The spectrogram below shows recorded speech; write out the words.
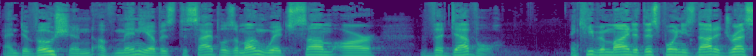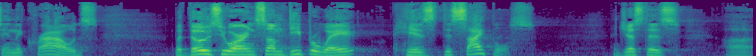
and devotion of many of his disciples, among which some are the devil. And keep in mind, at this point, he's not addressing the crowds, but those who are in some deeper way his disciples. And just as uh,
